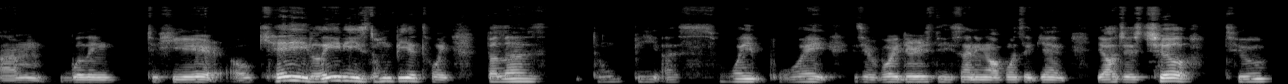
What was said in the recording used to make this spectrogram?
I'm willing to hear. Okay, ladies, don't be a toy. Fellas, don't be a soy boy. It's your boy Darius D signing off once again. Y'all just chill to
